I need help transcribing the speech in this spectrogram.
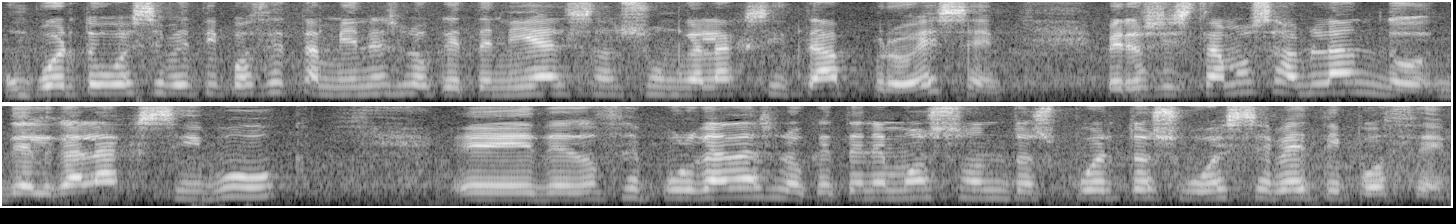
Un puerto USB tipo C también es lo que tenía el Samsung Galaxy Tab Pro S, pero si estamos hablando del Galaxy Book, eh, de 12 pulgadas lo que tenemos son dos puertos USB tipo C,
